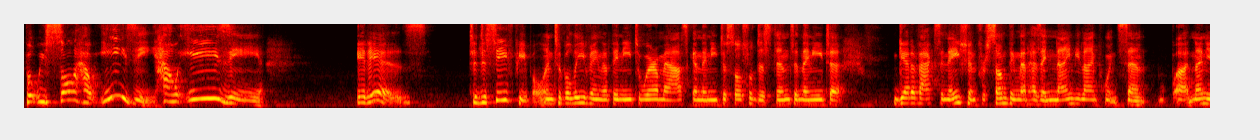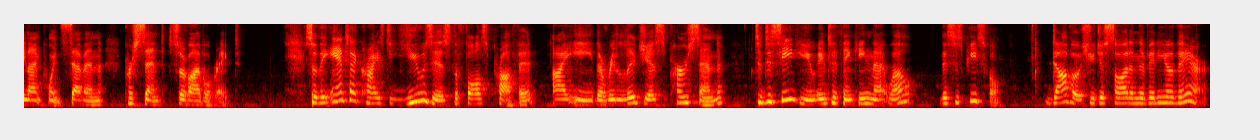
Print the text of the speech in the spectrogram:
But we saw how easy, how easy it is to deceive people into believing that they need to wear a mask and they need to social distance and they need to get a vaccination for something that has a 99.7% uh, 99.7% survival rate. So the Antichrist uses the false prophet, i.e., the religious person, to deceive you into thinking that, well, this is peaceful. Davos, you just saw it in the video there.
